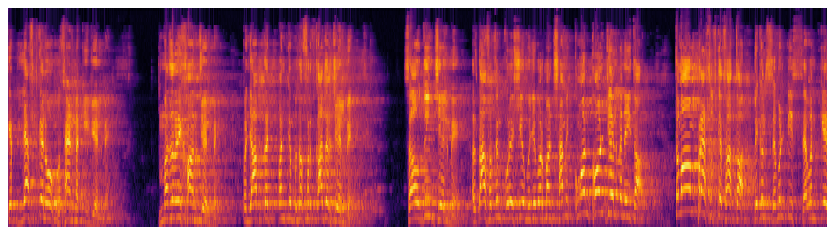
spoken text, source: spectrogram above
कि लेफ़्ट के लोग हुसैन नकी जेल में मजर खान जेल में, पंजाब का पंच के मुजफ्फर कादर जेल में सऊद्दीन जेल में, अल्ताफ हसन कुरैशी और मुझे वर्मा शामी कौन कौन जेल में नहीं था? तमाम प्रेस उसके साथ था। लेकिन 77 के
